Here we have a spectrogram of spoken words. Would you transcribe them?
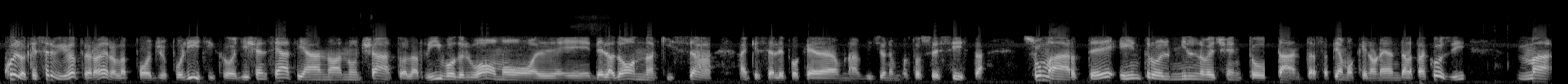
Quello che serviva però era l'appoggio politico. Gli scienziati hanno annunciato l'arrivo dell'uomo e della donna, chissà, anche se all'epoca era una visione molto sessista, su Marte entro il 1980. Sappiamo che non è andata così, ma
